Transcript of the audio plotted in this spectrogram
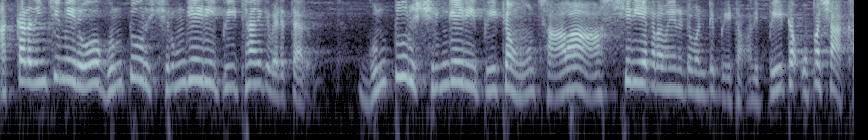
అక్కడ నుంచి మీరు గుంటూరు శృంగేరి పీఠానికి వెడతారు. గుంటూరు శృంగేరి పీఠం చాలా ఆశ్చర్యకరమైనటువంటి పీఠం. అది పీఠ ఉపశాఖ.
